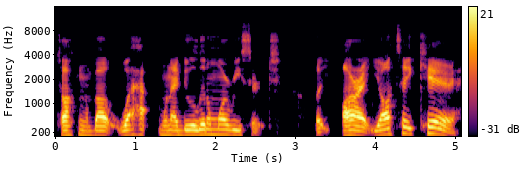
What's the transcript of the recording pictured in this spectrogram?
talking about what ha- when I do a little more research. But all right, y'all take care.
